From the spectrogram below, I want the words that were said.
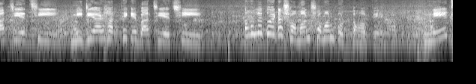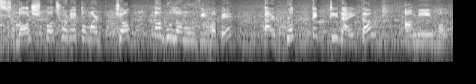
বাঁচিয়েছি, মিডিয়ার হাত থেকে বাঁচিয়েছি তাহলে তো এটা সমান সমান করতে হবে। নেক্সট দশ বছরে তোমার যতগুলো মুভি হবে তার প্রত্যেকটি নায়িকা আমি হব।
